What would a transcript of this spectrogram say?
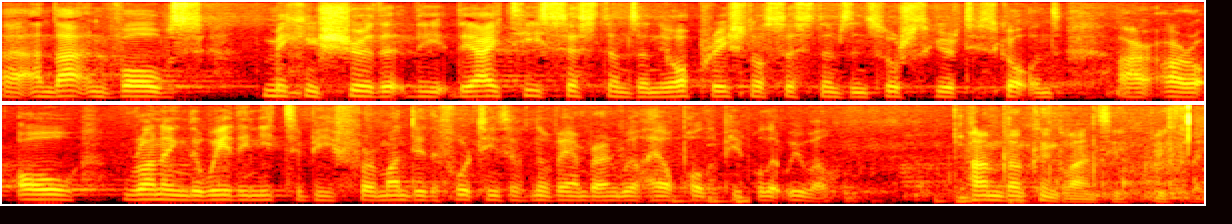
uh, and that involves making sure that the, the IT systems and the operational systems in Social Security Scotland are, are all running the way they need to be for Monday the 14th of November, and we'll help all the people that we will. Pam Duncan Glancy, briefly.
